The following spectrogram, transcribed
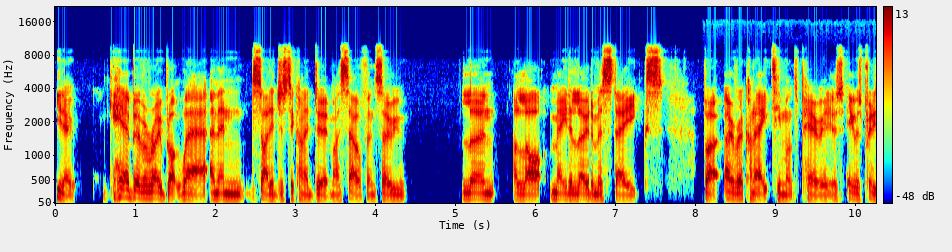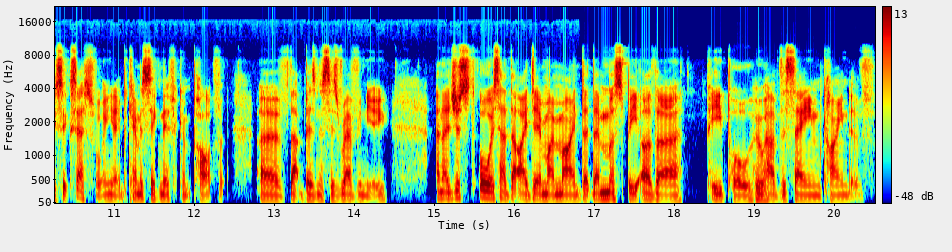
you know, hit a bit of a roadblock there and then decided just to kind of do it myself. And so learned a lot, made a load of mistakes, but over a kind of 18 month period, it was, it was pretty successful. You know, it became a significant part of that business's revenue. And I just always had that idea in my mind that there must be other people who have the same kind of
